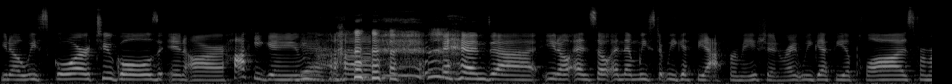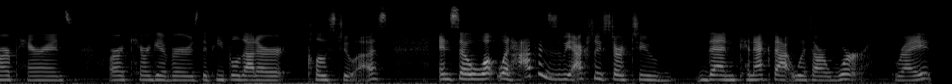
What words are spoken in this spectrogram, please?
you know we score two goals in our hockey game. Yeah. and uh, you know and so and then we st- we get the affirmation right? We get the applause from our parents or our caregivers the people that are close to us. And so what what happens is we actually start to then connect that with our worth right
